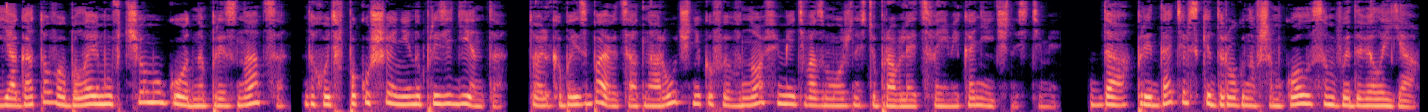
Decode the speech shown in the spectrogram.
Я готова была ему в чем угодно признаться, да хоть в покушении на президента, только бы избавиться от наручников и вновь иметь возможность управлять своими конечностями. Да, предательски дрогнувшим голосом выдавила я.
